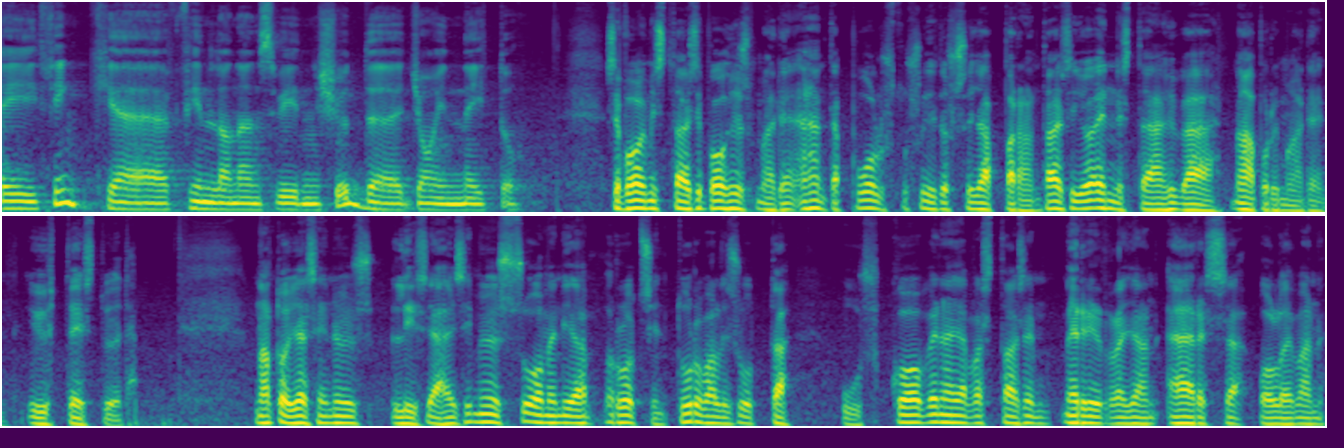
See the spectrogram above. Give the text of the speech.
I think uh, Finland and Sweden should uh, join NATO. Se voimistaisi Pohjoismaiden ääntä puolustusliitossa ja parantaisi jo ennestään hyvää naapurimaiden yhteistyötä. NATO-jäsenyys lisäisi myös Suomen ja Ruotsin turvallisuutta, uskoo Venäjän vastaisen merirajan ääressä olevan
